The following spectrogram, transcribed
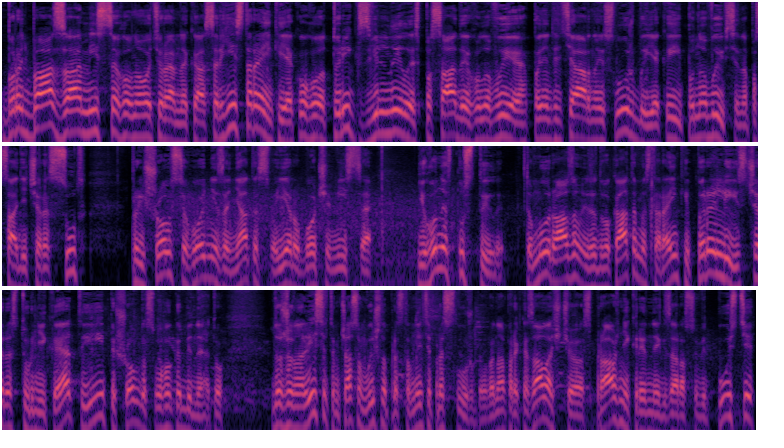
Боротьба за місце головного тюремника Сергій Старенький, якого торік звільнили з посади голови пенітенціарної служби, який поновився на посаді через суд, прийшов сьогодні зайняти своє робоче місце. Його не впустили, тому разом із адвокатами старенький переліз через турнікет і пішов до свого кабінету. До журналістів тим часом вийшла представниця прес-служби. Вона переказала, що справжній керівник зараз у відпустці,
